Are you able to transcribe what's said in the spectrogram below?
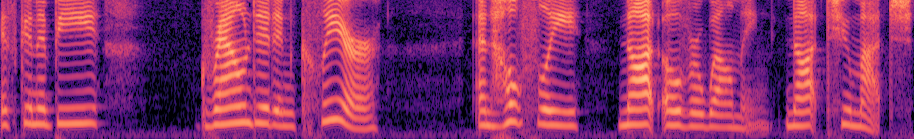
It's going to be grounded and clear, and hopefully not overwhelming, not too much,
